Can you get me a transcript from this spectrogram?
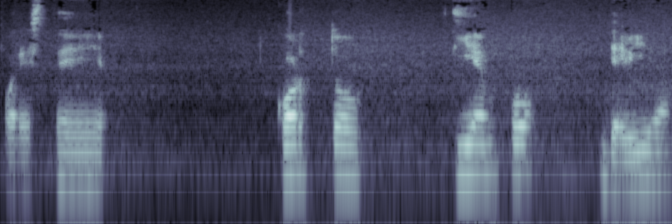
por este corto tiempo de vida,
